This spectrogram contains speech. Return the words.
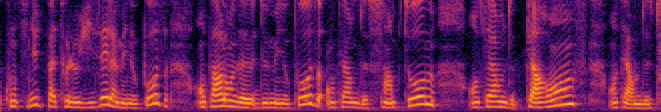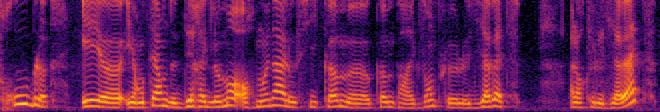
continue de pathologiser la ménopause en parlant de, ménopause en termes de symptômes, en termes de carences, en termes de troubles et, euh, en termes de dérèglement hormonal aussi, comme, euh, comme par exemple le diabète. Alors que le diabète, euh,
